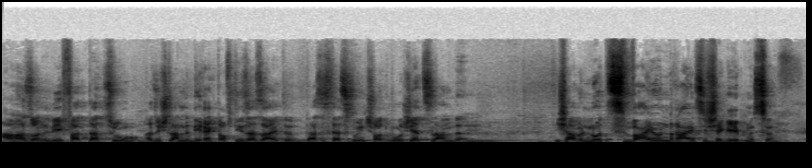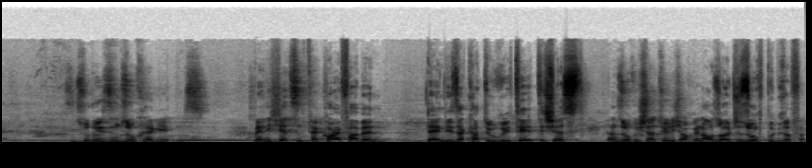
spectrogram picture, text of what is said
Amazon liefert dazu, also ich lande direkt auf dieser Seite. Das ist der Screenshot, wo ich jetzt lande. Ich habe nur 32 Ergebnisse zu diesem Suchergebnis. Wenn ich jetzt ein Verkäufer bin, der in dieser Kategorie tätig ist, dann suche ich natürlich auch genau solche Suchbegriffe.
